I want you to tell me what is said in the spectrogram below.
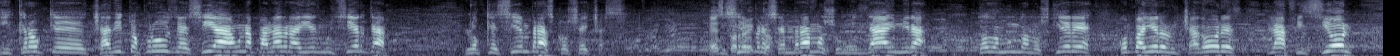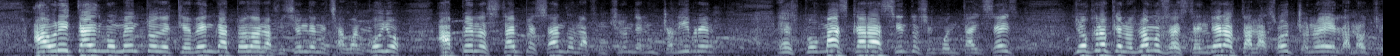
y creo que Chadito Cruz decía una palabra y es muy cierta, lo que siembras cosechas. Es y correcto. siempre sembramos humildad y mira, todo el mundo nos quiere, compañeros luchadores, la afición. Ahorita es momento de que venga toda la afición de Nezahualcóyotl, apenas está empezando la función de lucha libre. Expo Máscara 156. Yo creo que nos vamos a extender hasta las 8, 9 de la noche.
